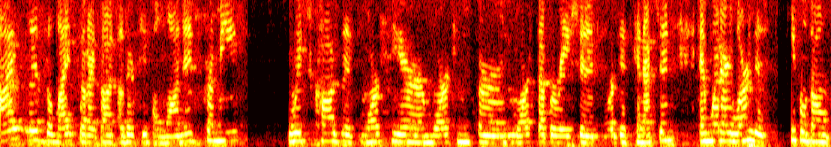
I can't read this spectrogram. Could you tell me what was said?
I lived the life that I thought other people wanted from me which causes more fear, more concern, more separation, more disconnection. And what I learned is people don't,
